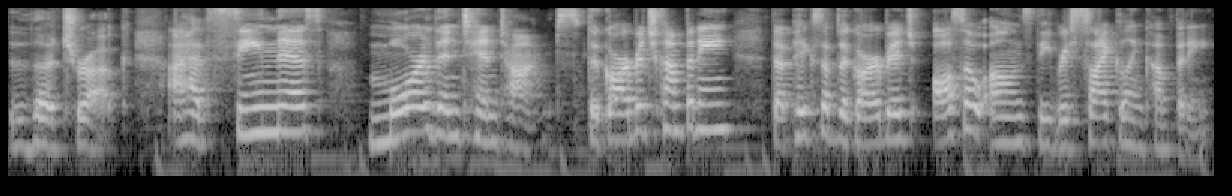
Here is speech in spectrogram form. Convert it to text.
the truck. I have seen this more than 10 times. The garbage company that picks up the garbage also owns the recycling company.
